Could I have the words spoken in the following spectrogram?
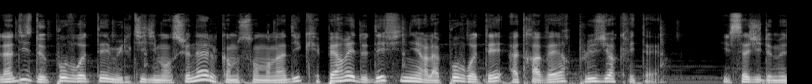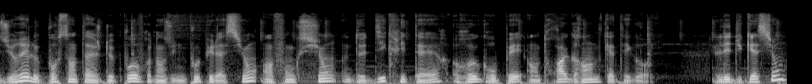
L'indice de pauvreté multidimensionnel, comme son nom l'indique, permet de définir la pauvreté à travers plusieurs critères. Il s'agit de mesurer le pourcentage de pauvres dans une population en fonction de 10 critères regroupés en trois grandes catégories. L'éducation,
